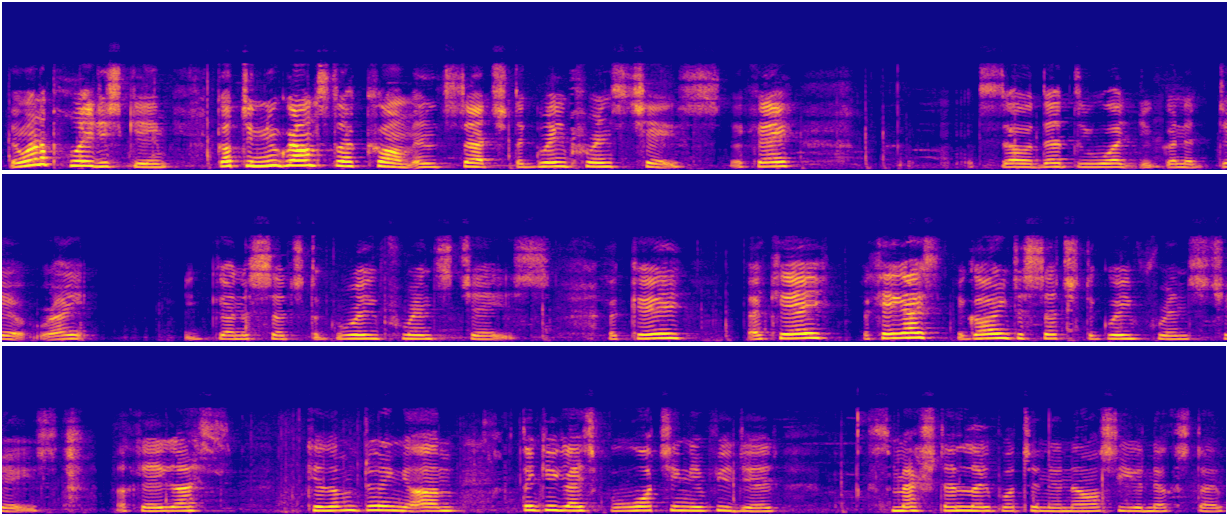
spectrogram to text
if you wanna play this game, go to newgrounds.com and search the Great Prince Chase. Okay? So that's what you're gonna do, right? You're gonna search the Great Prince Chase. Okay? Okay? Okay guys? You're going to search the Great Prince Chase. Okay guys? Because I'm doing um thank you guys for watching if you did. Smash that like button and I'll see you next time.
